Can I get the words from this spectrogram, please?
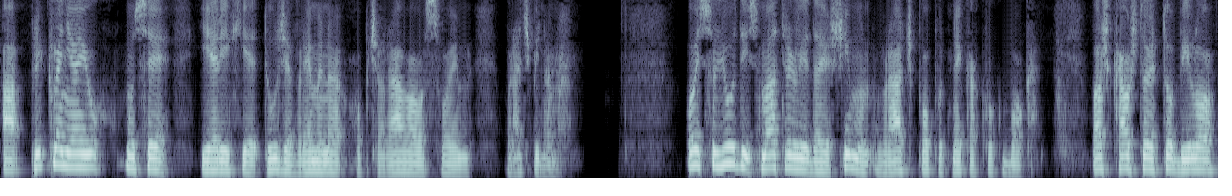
A priklanjaju mu se jer ih je duže vremena opčaravao svojim vraćbinama. Ovi su ljudi smatrali da je Šimon vrač poput nekakvog boga. Baš kao što je to bilo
